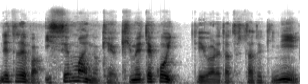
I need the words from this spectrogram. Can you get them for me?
で例えば1000万円の契約決めてこいって言われたとした時に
